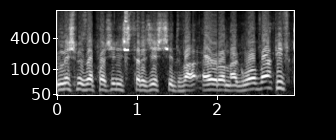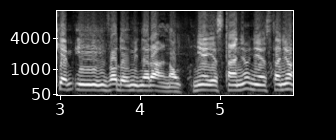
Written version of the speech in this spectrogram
myśmy zapłacili 42 euro na głowę piwkiem i wodą mineralną. Nie jest tanio, nie jest tanio,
